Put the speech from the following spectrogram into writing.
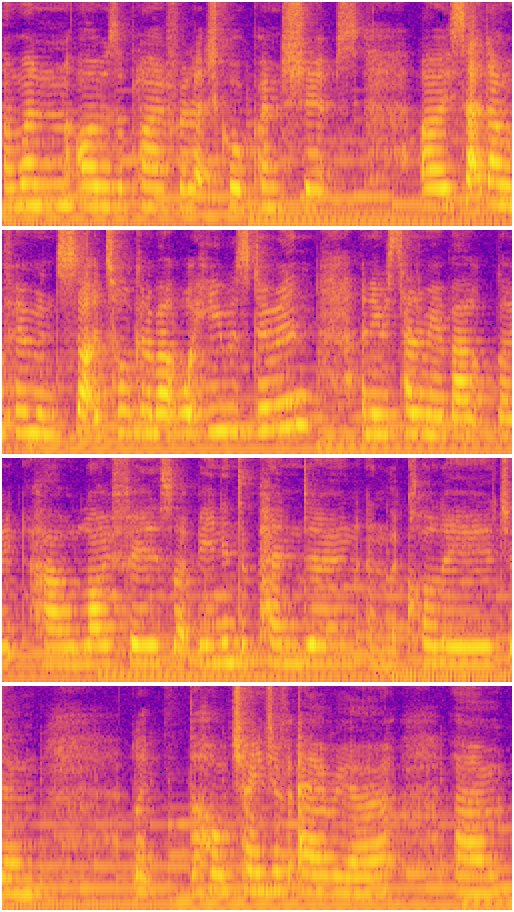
And when I was applying for electrical apprenticeships I sat down with him and started talking about what he was doing. And he was telling me about like how life is like being independent and the college and like the whole change of area. Um,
